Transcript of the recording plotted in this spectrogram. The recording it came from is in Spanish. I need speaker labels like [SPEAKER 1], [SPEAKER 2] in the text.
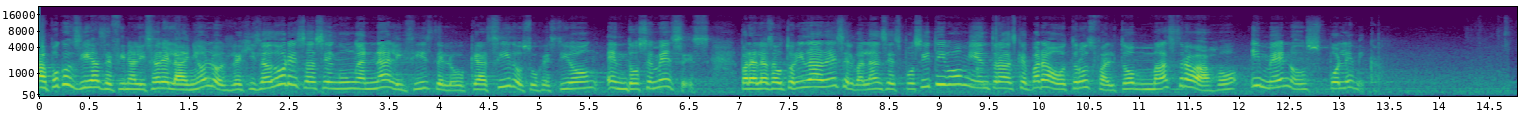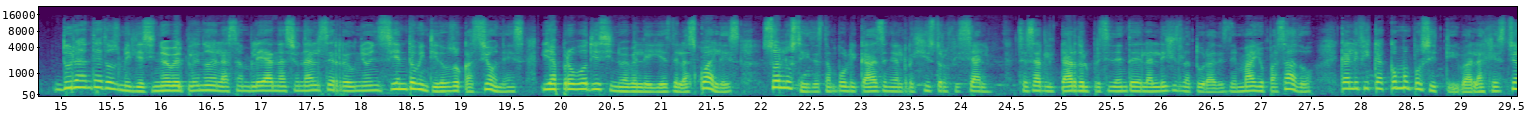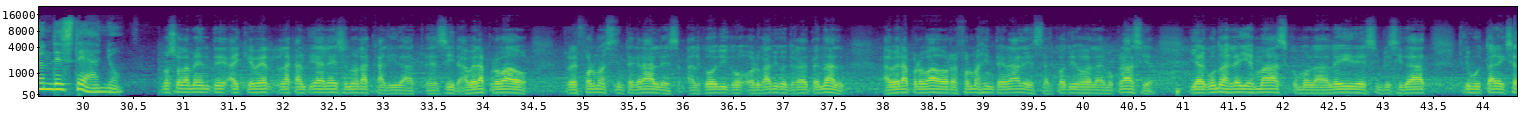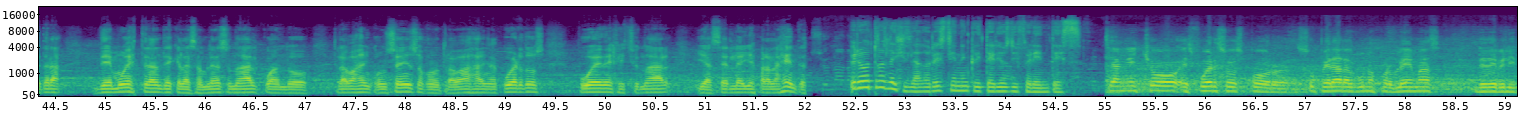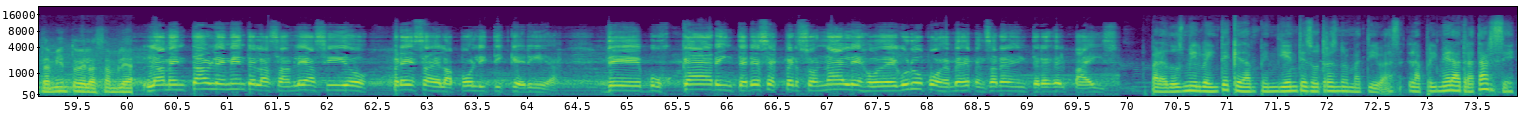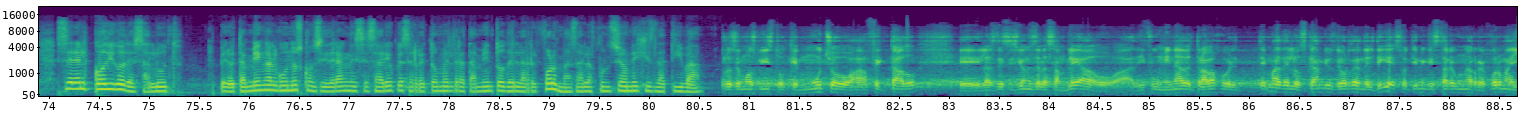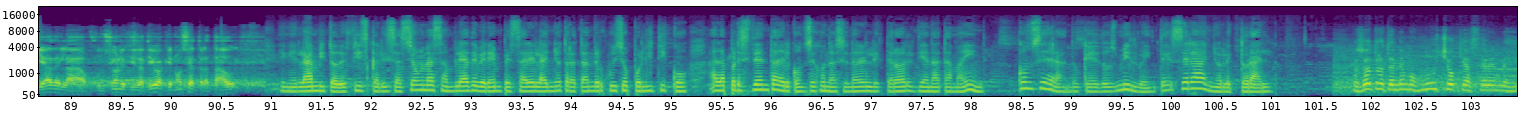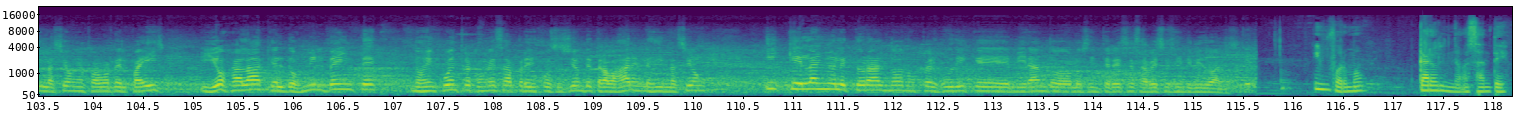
[SPEAKER 1] A pocos días de finalizar el año, los legisladores hacen un análisis de lo que ha sido su gestión en 12 meses. Para las autoridades el balance es positivo, mientras que para otros faltó más trabajo y menos polémica.
[SPEAKER 2] Durante 2019, el Pleno de la Asamblea Nacional se reunió en 122 ocasiones y aprobó 19 leyes, de las cuales solo 6 están publicadas en el registro oficial. César Litardo, el presidente de la legislatura desde mayo pasado, califica como positiva la gestión de este año
[SPEAKER 3] no solamente hay que ver la cantidad de leyes, sino la calidad. Es decir, haber aprobado reformas integrales al Código Orgánico Integral Penal, haber aprobado reformas integrales al Código de la Democracia y algunas leyes más, como la ley de simplicidad tributaria, etcétera, demuestran de que la Asamblea Nacional, cuando trabaja en consenso, cuando trabaja en acuerdos, puede gestionar y hacer leyes para la gente.
[SPEAKER 2] Pero otros legisladores tienen criterios diferentes.
[SPEAKER 4] Se han hecho esfuerzos por superar algunos problemas de debilitamiento de la Asamblea.
[SPEAKER 5] Lamentablemente la Asamblea ha sido presa de la politiquería, de buscar intereses personales o de grupos en vez de pensar en el interés del país.
[SPEAKER 2] Para 2020 quedan pendientes otras normativas. La primera a tratarse será el Código de Salud pero también algunos consideran necesario que se retome el tratamiento de las reformas a la función legislativa.
[SPEAKER 6] Nosotros hemos visto que mucho ha afectado eh, las decisiones de la Asamblea o ha difuminado el trabajo, el tema de los cambios de orden del día, eso tiene que estar en una reforma ya de la función legislativa que no se ha tratado.
[SPEAKER 2] En el ámbito de fiscalización, la Asamblea deberá empezar el año tratando el juicio político a la presidenta del Consejo Nacional Electoral, Diana Tamaín, considerando que 2020 será año electoral.
[SPEAKER 4] Nosotros tenemos mucho que hacer en legislación en favor del país y ojalá que el 2020 nos encuentre con esa predisposición de trabajar en legislación y que el año electoral no nos perjudique mirando los intereses a veces individuales.
[SPEAKER 2] Informó Carolina Basante.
